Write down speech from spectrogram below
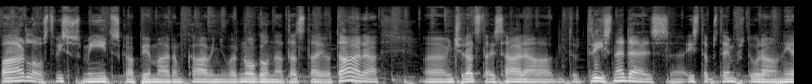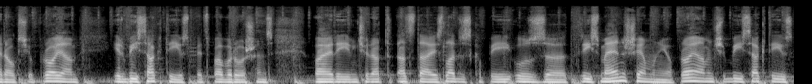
pārlauzt visus mītus, kā piemēram, kā viņu var nogalināt, atstājot ārā. Viņš ir atstājis ārā trīs nedēļas istabas temperatūrā un ieraugs joprojām ir bijis aktīvs pēc pabarošanas, vai arī viņš ir atstājis leduskapī uz trīs mēnešiem un joprojām viņš ir bijis aktīvs,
